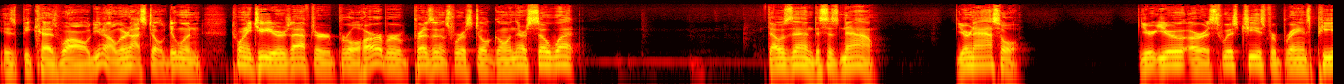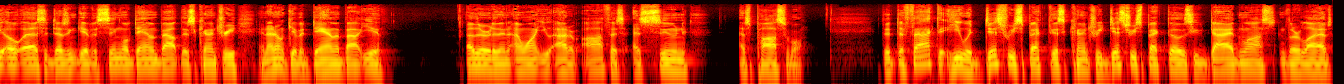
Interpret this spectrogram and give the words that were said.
is because, well, you know, we're not still doing 22 years after Pearl Harbor. Presidents were still going there. So what? That was then. This is now. You're an asshole. You're, you are a Swiss cheese for brains, POS. It doesn't give a single damn about this country, and I don't give a damn about you. Other than I want you out of office as soon as possible. That the fact that he would disrespect this country, disrespect those who died and lost their lives,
